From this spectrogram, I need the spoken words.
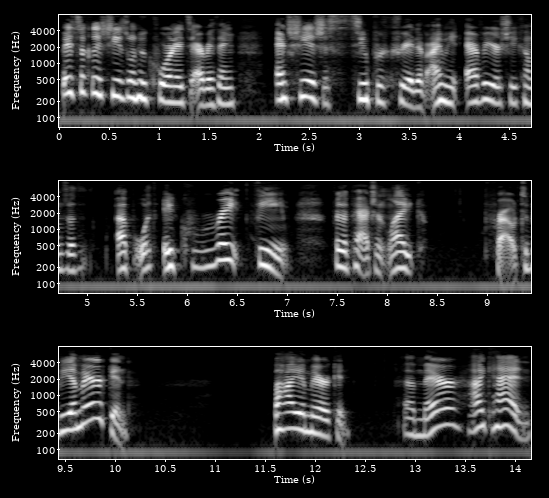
basically she's one who coordinates everything, and she is just super creative. I mean, every year she comes with up with a great theme for the pageant, like proud to be American, buy American, Amer I can.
